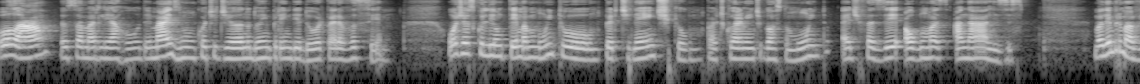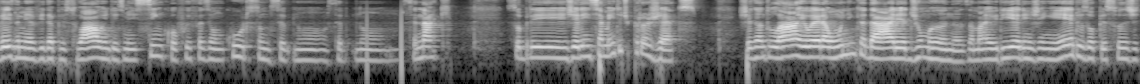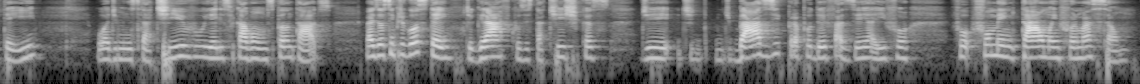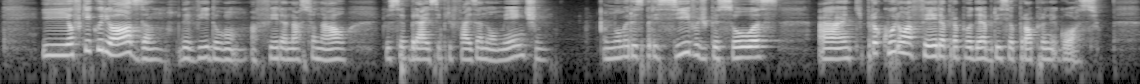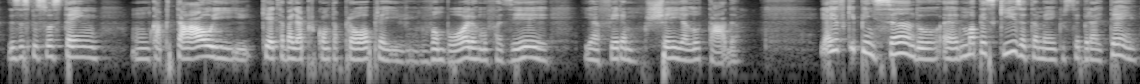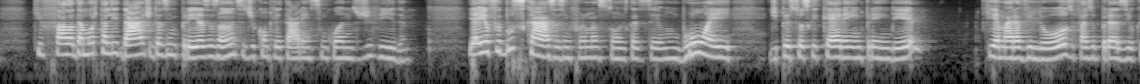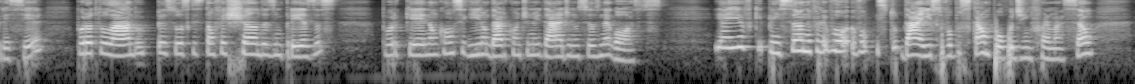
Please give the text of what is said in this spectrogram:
Olá, eu sou a Marli Arruda e mais um cotidiano do empreendedor para você. Hoje eu escolhi um tema muito pertinente, que eu particularmente gosto muito, é de fazer algumas análises. Eu lembro uma vez da minha vida pessoal, em 2005, eu fui fazer um curso no, no, no SENAC sobre gerenciamento de projetos. Chegando lá, eu era a única da área de humanas, a maioria era engenheiros ou pessoas de TI o administrativo e eles ficavam espantados. Mas eu sempre gostei de gráficos, estatísticas, de, de, de base para poder fazer aí for, for, fomentar uma informação. E eu fiquei curiosa devido à feira nacional que o Sebrae sempre faz anualmente, um número expressivo de pessoas ah, que procuram a feira para poder abrir seu próprio negócio. Às vezes as pessoas têm um capital e quer trabalhar por conta própria e vambora, vamos fazer, e a feira cheia, lotada. E aí eu fiquei pensando é, numa pesquisa também que o Sebrae tem, que fala da mortalidade das empresas antes de completarem cinco anos de vida. E aí eu fui buscar essas informações, quer dizer, um boom aí de pessoas que querem empreender, que é maravilhoso, faz o Brasil crescer, por outro lado, pessoas que estão fechando as empresas porque não conseguiram dar continuidade nos seus negócios. E aí eu fiquei pensando, eu falei, eu vou, eu vou estudar isso, vou buscar um pouco de informação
